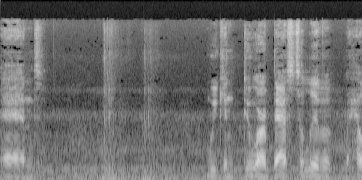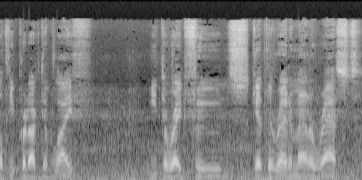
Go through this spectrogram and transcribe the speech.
and we can do our best to live a, healthy, productive life, eat the right foods, get the right amount of rest,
